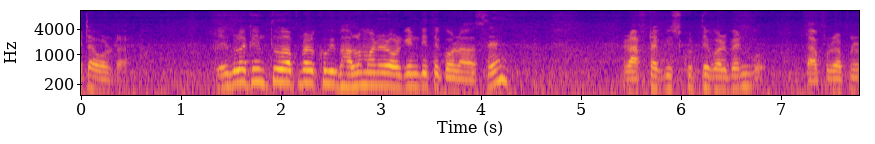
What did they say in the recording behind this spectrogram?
এটা ওটা এগুলো কিন্তু আপনার খুবই ভালো মানের অর্গেন্ডিতে করা আছে। রাফটাক ইউজ করতে পারবেন, তারপর আপনার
